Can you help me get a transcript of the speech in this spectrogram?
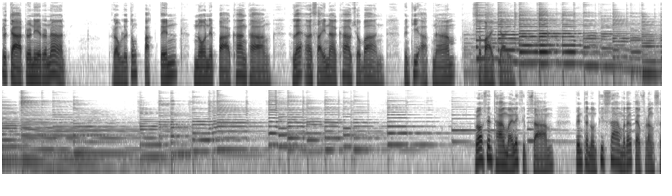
กระจาดระเนระนาด เราเลยต้องปักเต็นท์นอนในป่าข้างทาง และอาศัยนาข้าวชาวบ้าน เป็นที่อาบน้ำสบายใจ เพราะเส้นทางหมายเลข 13 เป็นถนนที่สร้างมาตั้งแต่ฝรั่งเศ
